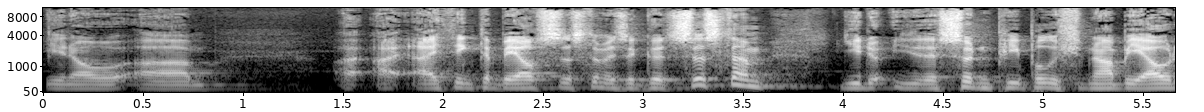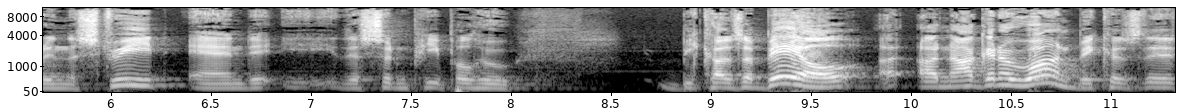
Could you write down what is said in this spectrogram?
you know, um, I, I, think the bail system is a good system. You, there's certain people who should not be out in the street, and there's certain people who, because of bail, are not going to run because are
